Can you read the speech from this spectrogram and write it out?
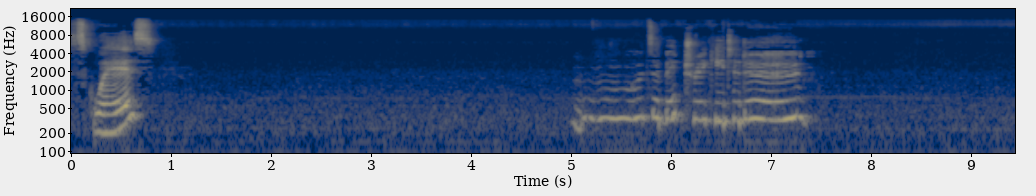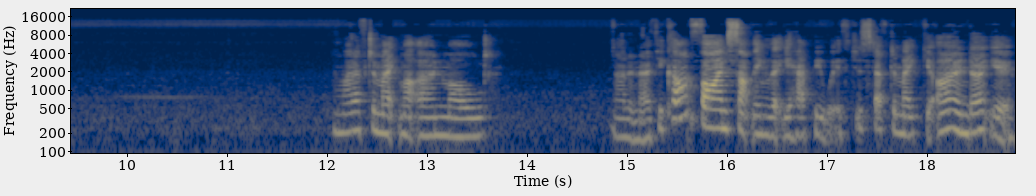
squares. Ooh, it's a bit tricky to do. I might have to make my own mould. I don't know. If you can't find something that you're happy with, just have to make your own, don't you?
